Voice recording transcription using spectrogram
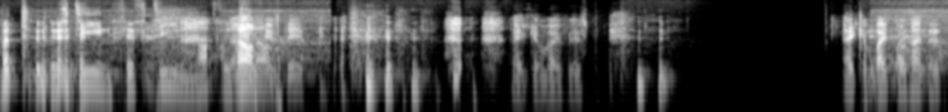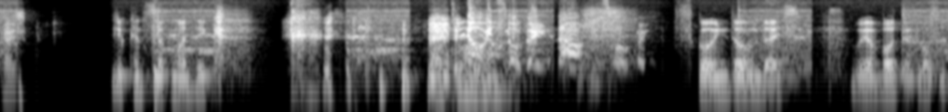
what? 15, 15, not 15. Oh, 15. I can buy 50. I can buy 200, guys. you can suck my dick. Oh, no, it's not going down. It's not going It's going down, guys. We are about to lose it.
